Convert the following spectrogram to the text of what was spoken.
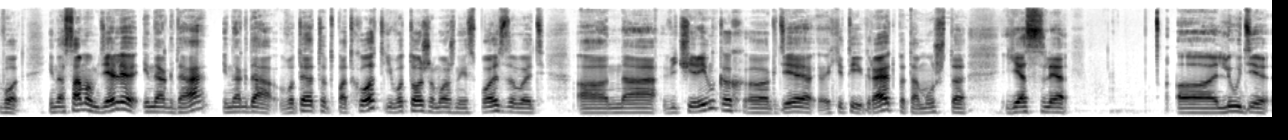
Вот. И на самом деле иногда, иногда вот этот подход, его тоже можно использовать э, на вечеринках, э, где хиты играют, потому что если э, люди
